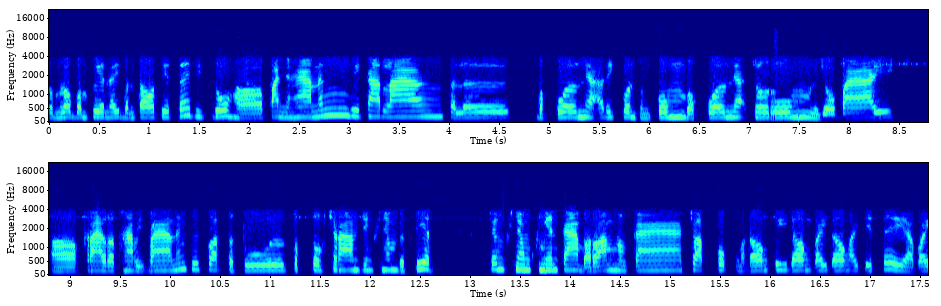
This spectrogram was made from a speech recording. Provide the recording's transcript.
រំលោភបំពានអីបន្តទៀតទេពីព្រោះបញ្ហាហ្នឹងវាកើតឡើងទៅលើបុគ្គលអ្នករិះគន់សង្គមបុគ្គលអ្នកចូលរួមនយោបាយក្រៅរដ្ឋាភិបាលហ្នឹងគឺគាត់ទទួលទុកទោសច្រើនជាងខ្ញុំទៅទៀត ចឹងខ្ញុំគ្មានការបារម្ភក្នុងការជាប់គុកម្ដងពីរដងបីដងអីទៀតទេអ្វី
